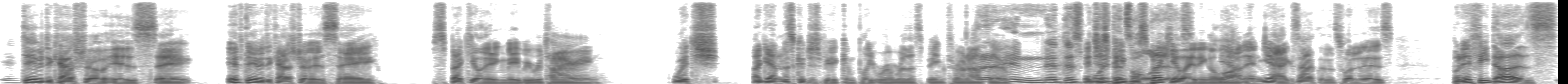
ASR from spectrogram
if David DeCastro is say if David DeCastro is say speculating maybe retiring, which again, this could just be a complete rumor that's being thrown out uh, there. And at this point, and just people speculating a lot. Yeah. And yeah, exactly, that's what it is. But if he does,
